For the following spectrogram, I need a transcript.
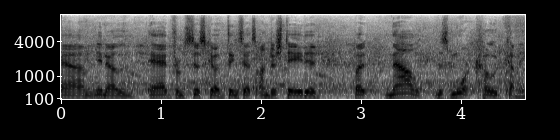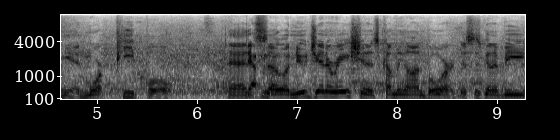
Um, you know, the ad from Cisco thinks that's understated, but now there's more code coming in, more people. And so a new generation is coming on board. This is going to be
